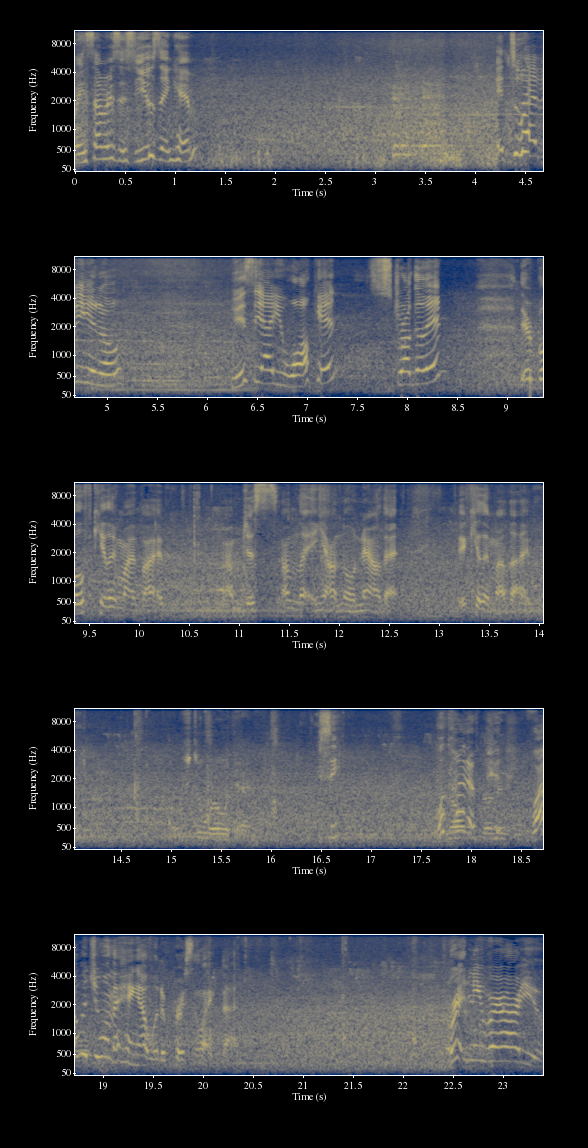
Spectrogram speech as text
Wayne Summers is using him. It's too heavy, you know. You see how you walking? Struggling? They're both killing my vibe. I'm just, I'm letting y'all know now that they're killing my vibe. I wish the world would end. See? What No kind of, why would you want to hang out with a person like that? Brittany, where are you?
